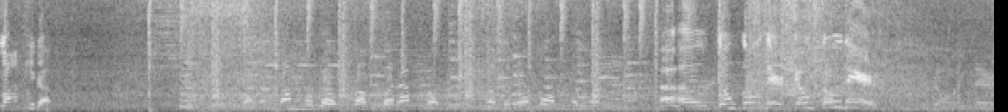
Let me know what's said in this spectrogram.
Lock it up. Uh-oh, don't go there, don't go there. we're going there.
